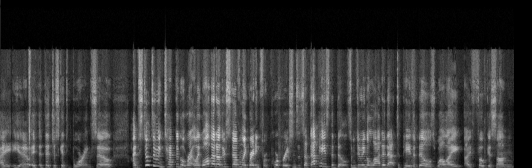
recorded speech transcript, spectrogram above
I you know it, it, that just gets boring. So I'm still doing technical right like all that other stuff and like writing for corporations and stuff that pays the bills. I'm doing a lot of that to pay the bills while I I focus on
